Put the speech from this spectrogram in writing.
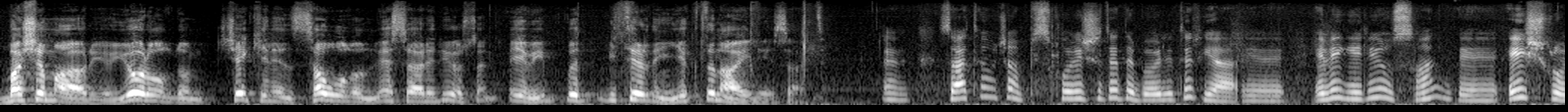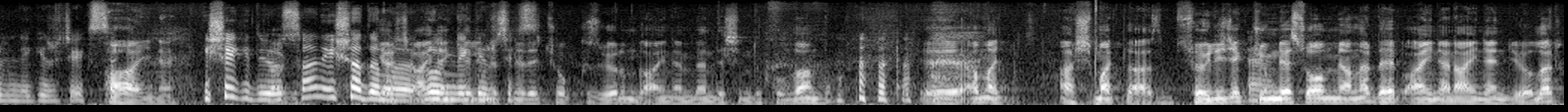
başım ağrıyor, yoruldum, çekilin, savulun vesaire diyorsan evi bit- bitirdin, yıktın aileyi zaten. Evet. Zaten hocam psikolojide de böyledir ya e, eve geliyorsan e, eş rolüne gireceksin. Aynen. İşe gidiyorsan iş adamı Gerçi aynen rolüne kelimesine gireceksin. de çok kızıyorum da aynen ben de şimdi kullandım. Ee, ama aşmak lazım. Söyleyecek Evet. cümlesi olmayanlar da hep aynen aynen diyorlar.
